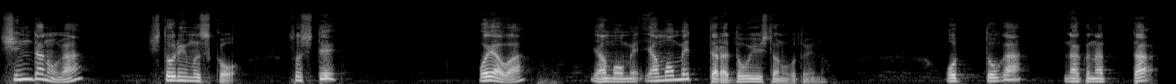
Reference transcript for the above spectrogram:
死んだのが一人息子。そして親はやもめ。やもめったらどういう人のこと言うの？夫が亡くなった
